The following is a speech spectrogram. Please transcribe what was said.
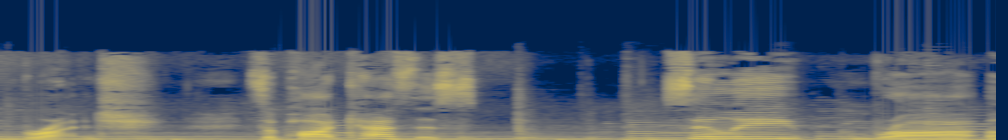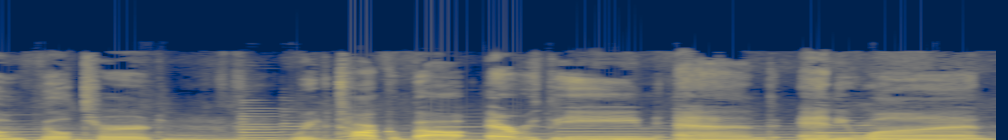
Brunch. It's a podcast. It's silly, raw, unfiltered. We talk about everything and anyone.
